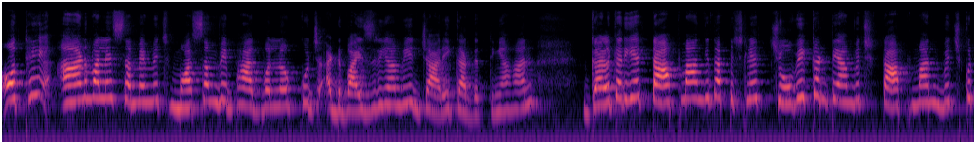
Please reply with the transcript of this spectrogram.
ਉੱਥੇ ਆਉਣ ਵਾਲੇ ਸਮੇਂ ਵਿੱਚ ਮੌਸਮ ਵਿਭਾਗ ਵੱਲੋਂ ਕੁਝ ਐਡਵਾਈਜ਼ਰੀਆਂ ਵੀ ਜਾਰੀ ਕਰ ਦਿੱਤੀਆਂ ਹਨ। ਗੱਲ ਕਰੀਏ ਤਾਪਮਾਨ ਦੀ ਤਾਂ ਪਿਛਲੇ 24 ਘੰਟਿਆਂ ਵਿੱਚ ਤਾਪਮਾਨ ਵਿੱਚ ਕੁਝ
